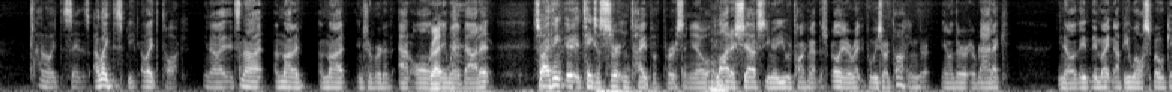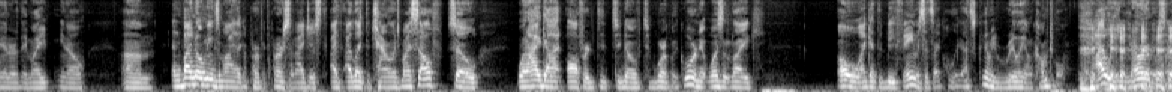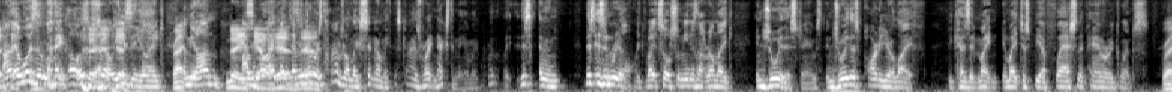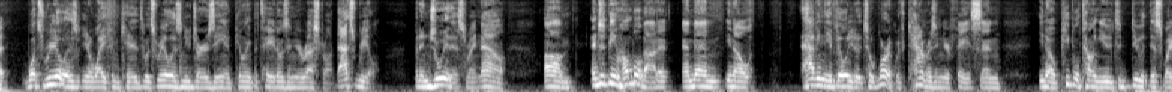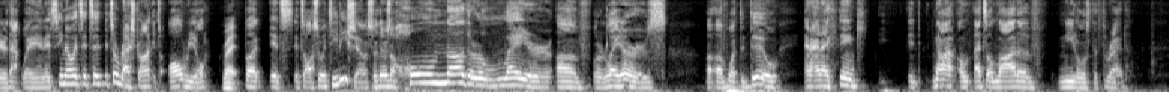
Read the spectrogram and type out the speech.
how do I like to say this? I like to speak. I like to talk. You know, it's not. I'm not a. I'm not introverted at all Right. in any way about it. So I think it takes a certain type of person. You know, a lot of chefs. You know, you were talking about this earlier, right before we started talking. They're you know they're erratic. You know, they, they might not be well spoken, or they might you know. Um, and by no means am I like a perfect person. I just I, I like to challenge myself. So when I got offered to, to you know to work with Gordon, it wasn't like oh, I get to be famous. It's like, holy, that's going to be really uncomfortable. I was nervous. Like, I, it wasn't like, oh, this is so easy. Like, Right. I mean, I'm, No, I'm I, I- is, I mean, yeah. there was times where I'm like sitting there, I'm like, this guy is right next to me. I'm like, what, like this, and this isn't real. Like, right? Social media is not real. I'm like, enjoy this, James. Enjoy this part of your life because it might, it might just be a flash in the pan or a glimpse. right, What's real is your wife and kids. What's real is New Jersey and peeling potatoes in your restaurant. That's real. But enjoy this right now. Um, and just being humble about it. And then, you know, having the ability to, to work with cameras in your face and, you know, people telling you to do it this way or that way. And it's, you know, it's, it's, a, it's a restaurant. It's all real. right. But it's it's also a TV show, so there's a whole nother layer of or layers of what to do, and and I think it not a, that's a lot of needles to thread.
